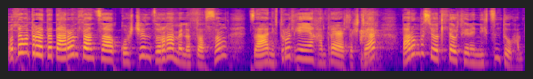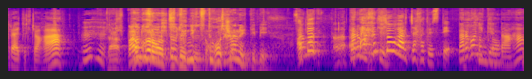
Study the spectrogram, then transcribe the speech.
Улаанбаатар хотод 17 цаг 36 минут болсон. За нэвтрүүлгийн хамтран ажиллагчаар баруун бүсийн худалдаа үйлчлэгийн нэгдсэн төв хамтран ажиллаж байгаа. Баруун баггаар болцоо болцдог нэг төв чаана байд юм бэ? Одоо дараагийн дархан руу гарч яхад үстэй. Даргооны гэнэ да хаа.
